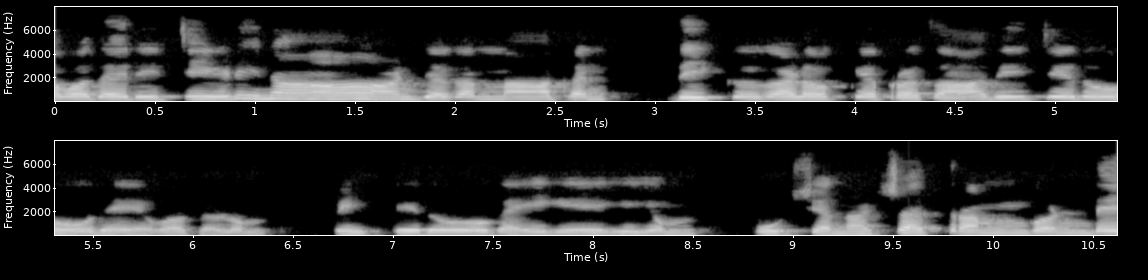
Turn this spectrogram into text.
അവതരിച്ചിടിനാൻ ജഗന്നാഥൻ ദിക്കുകളൊക്കെ പ്രസാദിച്ചതോ ദേവകളും പെറ്റതോ കൈകേയിയും പുഷ്യനക്ഷത്രം കൊണ്ട്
